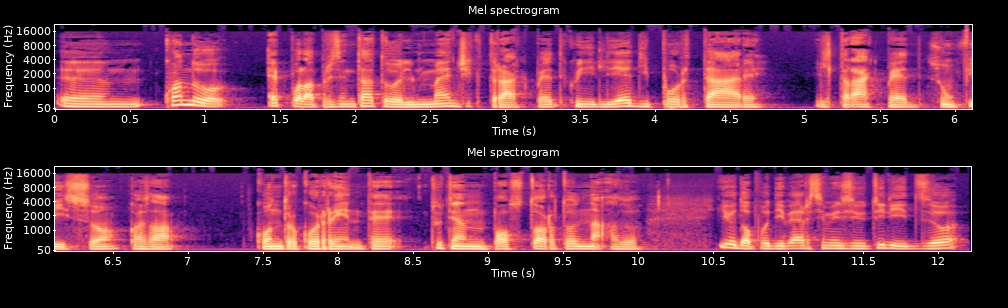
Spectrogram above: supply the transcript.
ehm, quando Apple ha presentato il Magic Trackpad, quindi l'idea di portare il trackpad su un fisso, cosa controcorrente, tutti hanno un po' storto il naso. Io dopo diversi mesi di utilizzo,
